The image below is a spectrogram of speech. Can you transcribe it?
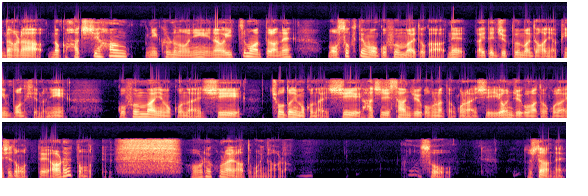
だから、なんか8時半に来るのに、なんかいつもあったらね、遅くても5分前とかね、大体10分前とかにはピンポンで来てるのに、5分前にも来ないし、ちょうどにも来ないし、8時35分になっても来ないし、45分になっても来ないしと思って、あれ？と思って、あれ来ないなと思いながら。そう。そしたらね、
